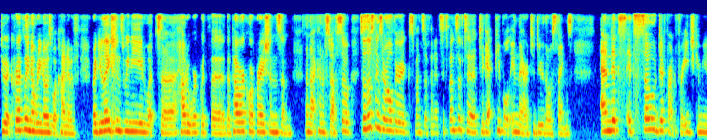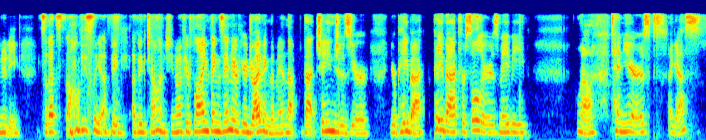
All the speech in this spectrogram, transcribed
do it correctly. Nobody knows what kind of regulations we need, what uh, how to work with the the power corporations and and that kind of stuff. So so those things are all very expensive, and it's expensive to to get people in there to do those things, and it's it's so different for each community. So that's obviously a big a big challenge. You know, if you're flying things in or if you're driving them in, that that changes your your payback. Payback for solar is maybe well 10 years i guess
